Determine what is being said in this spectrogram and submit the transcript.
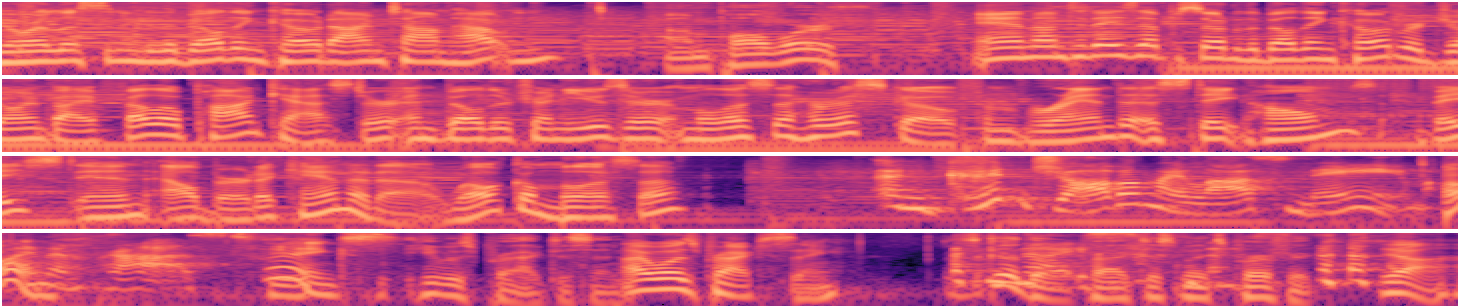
You're listening to The Building Code. I'm Tom Houghton. I'm Paul Worth. And on today's episode of The Building Code, we're joined by fellow podcaster and Buildertrend user Melissa Hryszko from Veranda Estate Homes, based in Alberta, Canada. Welcome, Melissa. And good job on my last name. Oh. I'm impressed. Thanks. He was practicing. I was practicing. It's good Nice. though. Practice makes perfect. Yeah.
